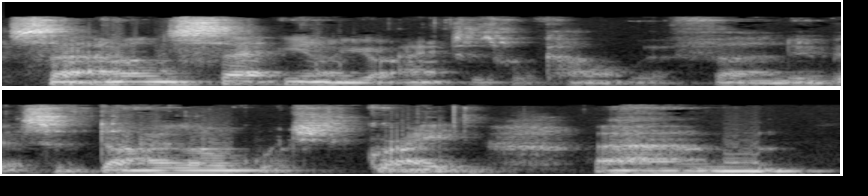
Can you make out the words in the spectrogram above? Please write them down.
So, and on set, you know, your actors will come up with uh, new bits of dialogue, which is great. Um,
